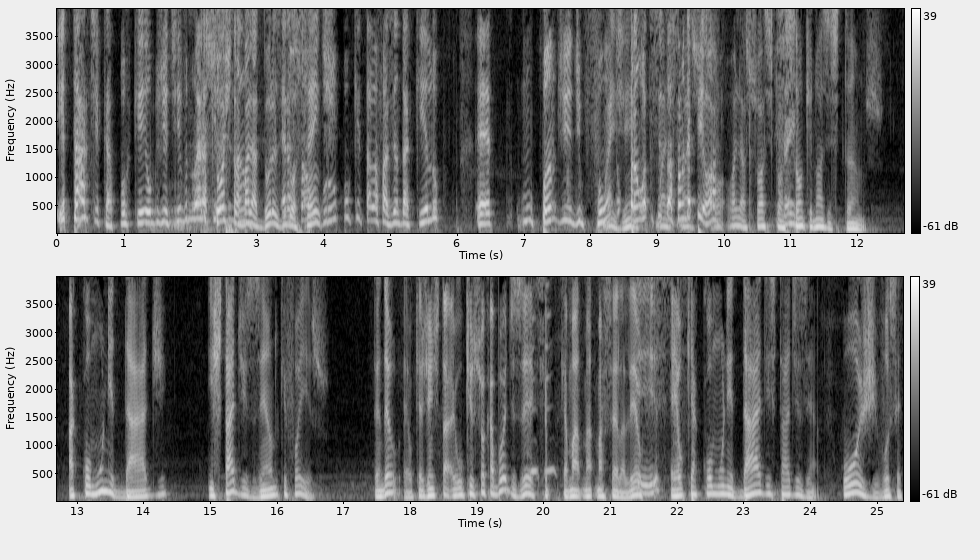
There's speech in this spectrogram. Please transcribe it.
E tática, porque o objetivo não era pessoas aquilo, trabalhadoras era inocentes. Só um grupo que estava fazendo aquilo, é, um pano de, de fundo para outra situação mas, mas, ainda pior. Olha só a situação que nós estamos. A comunidade está dizendo que foi isso. Entendeu? É o que a gente está. O que o senhor acabou de dizer, sim, sim. Que, a, Marcela leu, Isso. é o que a comunidade está dizendo. Hoje, você,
